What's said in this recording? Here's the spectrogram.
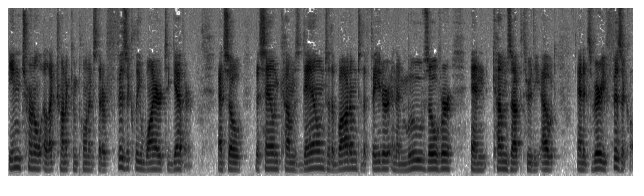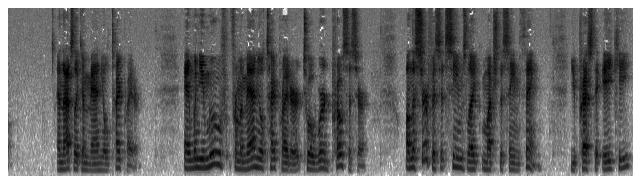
internal electronic components that are physically wired together. And so the sound comes down to the bottom to the fader and then moves over and comes up through the out, and it's very physical and that's like a manual typewriter. And when you move from a manual typewriter to a word processor, on the surface it seems like much the same thing. You press the A key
